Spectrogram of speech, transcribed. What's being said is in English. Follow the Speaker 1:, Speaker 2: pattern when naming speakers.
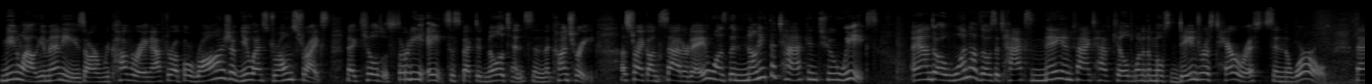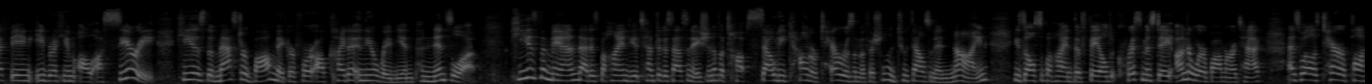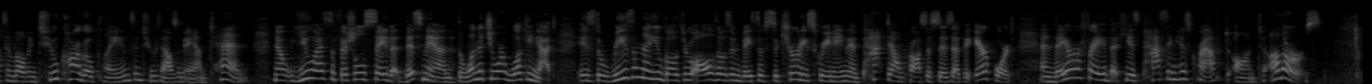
Speaker 1: Meanwhile, Yemenis are recovering after a barrage of U.S. drone strikes that killed 38 suspected militants in the country. A strike on Saturday was the ninth attack in two weeks. And uh, one of those attacks may, in fact, have killed one of the most dangerous terrorists in the world, that being Ibrahim al Asiri. He is the master bomb maker for Al Qaeda in the Arabian Peninsula. He is the man that is behind the attempted assassination of a top Saudi counterterrorism official in 2009. He's also behind the failed Christmas Day underwear bomber attack, as well as terror plots involving two cargo planes in 2010. Now, U.S. officials say that this man, the one that you are looking at, is the reason that you go through all of those invasive security screening and pat down processes at the airport, and they are afraid that he is passing his craft on to others.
